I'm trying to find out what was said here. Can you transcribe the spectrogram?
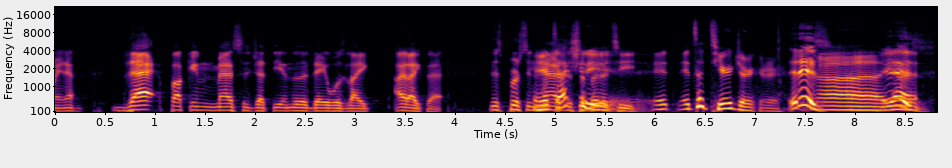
right now. That fucking message at the end of the day was like, I like that. This person And has it's actually this ability. it, it's a tearjerker. It is. Uh, It yeah. is.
